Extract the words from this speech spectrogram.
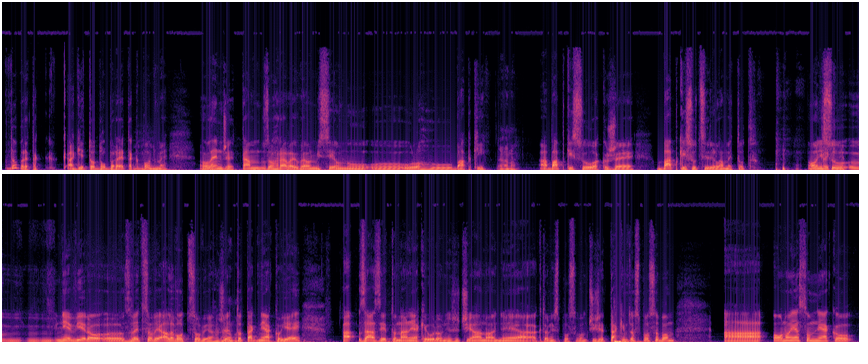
dobre, tak ak je to dobré, tak Mhm. poďme. Lenže tam zohrávajú veľmi silnú uh, úlohu babky. Áno. A babky sú akože, babky sú Cyrila metod. Oni Pekne. sú uh, nie viero uh, zvedcovia, ale vodcovia. Že Áno. to tak nejako je. A zás je to na nejakej úrovni, že či áno a nie a, a ktorým spôsobom. Čiže takýmto spôsobom. A ono, ja som nejako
